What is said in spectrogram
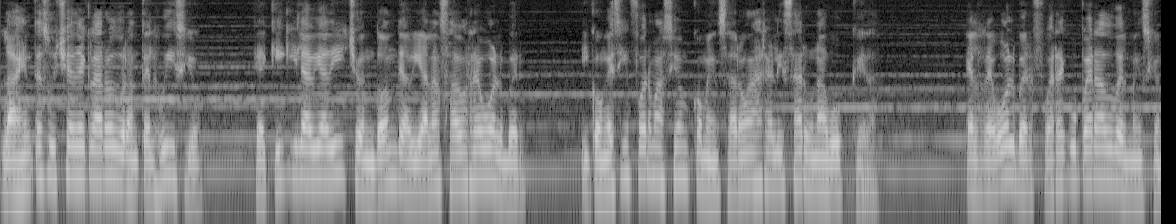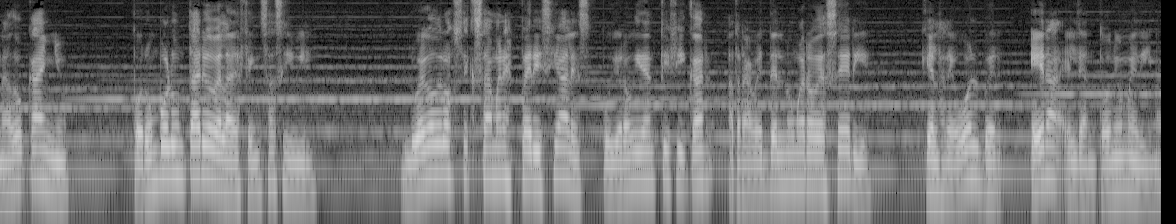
La agente Suche declaró durante el juicio que Kiki le había dicho en dónde había lanzado el revólver y con esa información comenzaron a realizar una búsqueda. El revólver fue recuperado del mencionado caño por un voluntario de la defensa civil. Luego de los exámenes periciales pudieron identificar a través del número de serie que el revólver era el de Antonio Medina.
